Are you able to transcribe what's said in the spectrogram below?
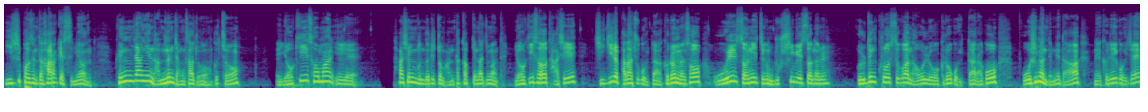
20% 하락했으면 굉장히 남는 장사죠. 그렇죠? 네, 여기서만 이게 사신 분들이 좀 안타깝긴 하지만 여기서 다시 지지를 받아주고 있다. 그러면서 5일선이 지금 61선을 골든 크로스가 나오려고 그러고 있다라고 보시면 됩니다. 네, 그리고 이제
